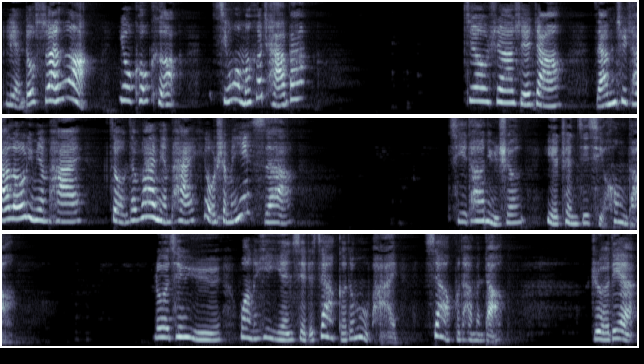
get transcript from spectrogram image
脸都酸了，又口渴，请我们喝茶吧。”“就是啊，学长，咱们去茶楼里面拍，总在外面拍有什么意思啊？”其他女生也趁机起哄道。骆青雨望了一眼写着价格的木牌，吓唬他们道：“这店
